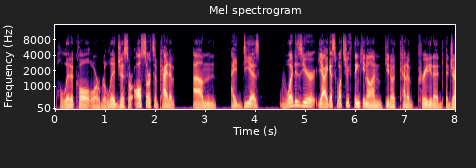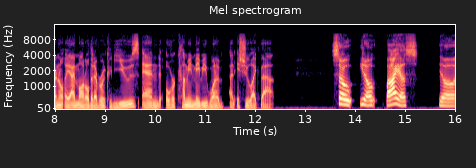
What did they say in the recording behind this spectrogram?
political or religious or all sorts of kind of um, ideas. What is your yeah? I guess what's your thinking on you know kind of creating a, a general AI model that everyone could use and overcoming maybe one of an issue like that? So you know, bias uh,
